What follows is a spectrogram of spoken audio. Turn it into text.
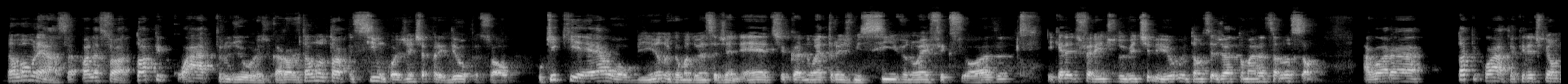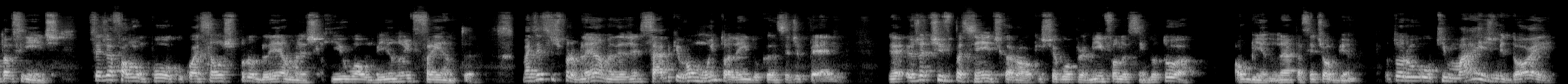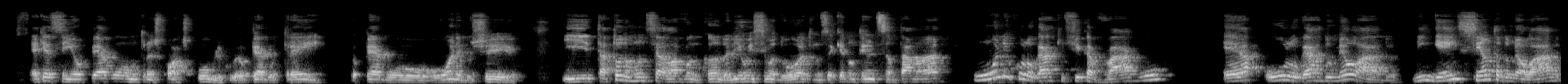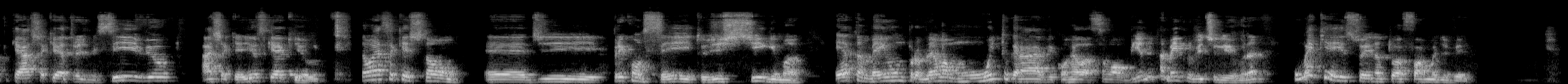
Então vamos nessa. Olha só, top 4 de hoje, Carol. Então no top 5 a gente aprendeu, pessoal, o que, que é o albino, que é uma doença genética, não é transmissível, não é infecciosa, e que ela é diferente do vitiligo, então vocês já tomaram essa noção. Agora, top 4, eu queria te perguntar o seguinte: você já falou um pouco quais são os problemas que o albino enfrenta, mas esses problemas a gente sabe que vão muito além do câncer de pele. É, eu já tive paciente, Carol, que chegou para mim e falou assim: doutor, albino, né? Paciente albino. Doutor, o que mais me dói é que assim, eu pego um transporte público, eu pego o trem, eu pego o ônibus cheio e tá todo mundo se alavancando ali, um em cima do outro, não sei o que, não tem onde sentar, não é? O único lugar que fica vago é o lugar do meu lado. Ninguém senta do meu lado porque acha que é transmissível, acha que é isso, que é aquilo. Então, essa questão é, de preconceito, de estigma, é também um problema muito grave com relação ao albino e também para o vitiligo, né? Como é que é isso aí na tua forma de ver?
